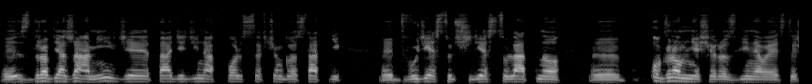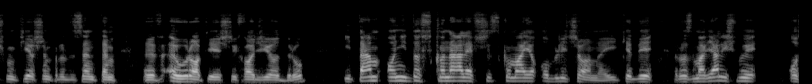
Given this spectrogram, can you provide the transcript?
e, z drobiarzami, gdzie ta dziedzina w Polsce w ciągu ostatnich 20-30 e, lat no, ogromnie się rozwinęła. Jesteśmy pierwszym producentem w Europie, jeśli chodzi o drób i tam oni doskonale wszystko mają obliczone. I kiedy rozmawialiśmy o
